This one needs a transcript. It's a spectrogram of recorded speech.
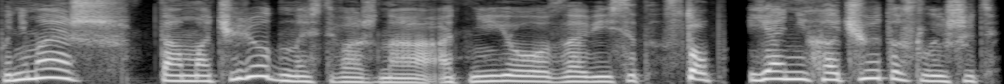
«Понимаешь, там очередность важна, от нее зависит...» «Стоп! Я не хочу это слышать!»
